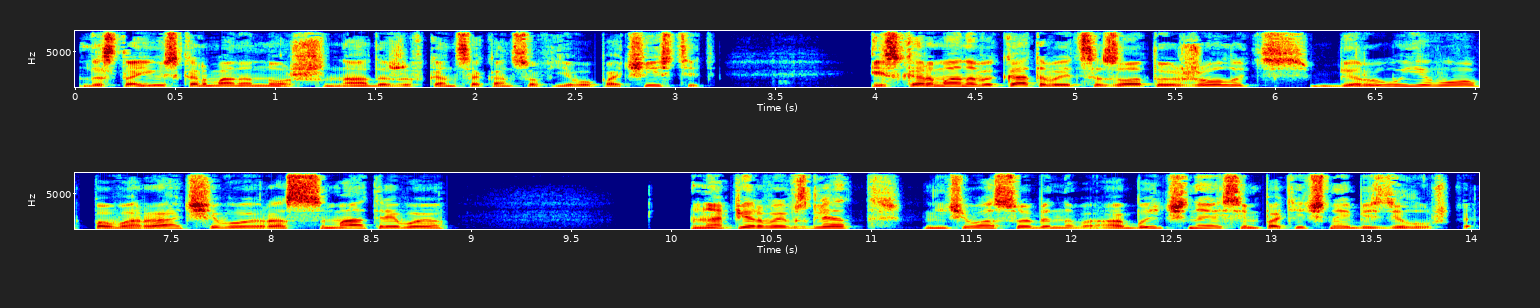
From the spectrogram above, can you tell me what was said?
достаю из кармана нож, надо же в конце концов его почистить, из кармана выкатывается золотой желудь, беру его, поворачиваю, рассматриваю. На первый взгляд ничего особенного, обычная симпатичная безделушка.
